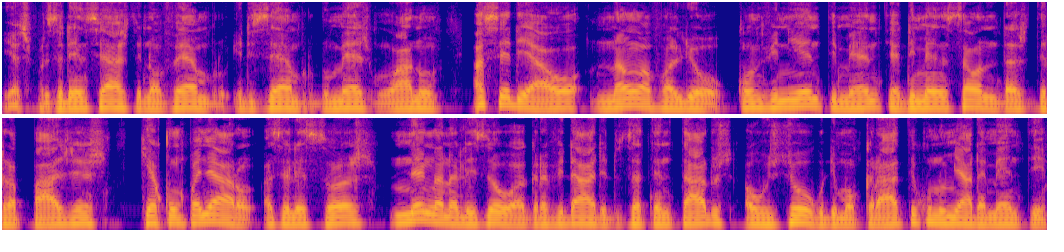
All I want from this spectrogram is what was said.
e as presidenciais de novembro e dezembro do mesmo ano, a CDAO não avaliou convenientemente a dimensão das derrapagens que acompanharam as eleições, nem analisou a gravidade dos atentados ao jogo democrático, nomeadamente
